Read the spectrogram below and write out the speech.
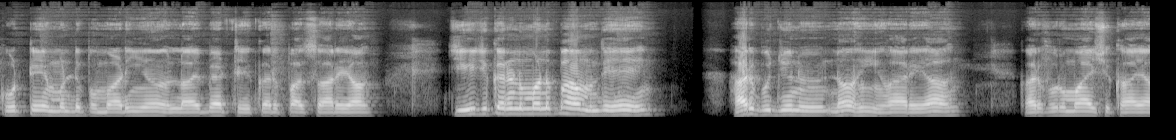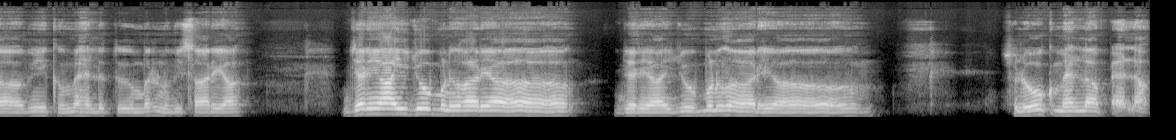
ਕੋਟੇ ਮੰਡਪ ਮਾੜੀਆਂ, ਲਾਏ ਬੈਠੇ ਕਰ ਪਾਸਾਰਿਆ। ਚੀਜ ਕਰਨ ਮਨ ਭਾਮਦੇ ਹਰ ਬੁਝਨ ਨਾਹੀ ਹਾਰਿਆ ਕਰ ਫਰਮਾਇਸ਼ ਖਾਇਆ, ਵੇਖ ਮਹਿਲਤ ਮਰਨ ਵਿਸਾਰਿਆ। ਜਰਿਆਈ ਜੋ ਬਣਹਾਰਿਆ, ਜਰਿਆਈ ਜੋ ਬਣਹਾਰਿਆ। ਸ਼ਲੋਕ ਮਹਿਲਾ ਪਹਿਲਾ,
